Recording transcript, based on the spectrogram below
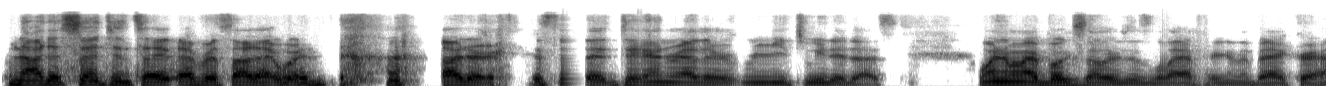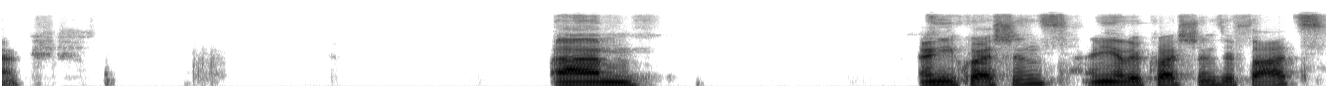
Not a sentence I ever thought I would utter is that Dan Rather retweeted us. One of my booksellers is laughing in the background. Um, any questions? Any other questions or thoughts?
